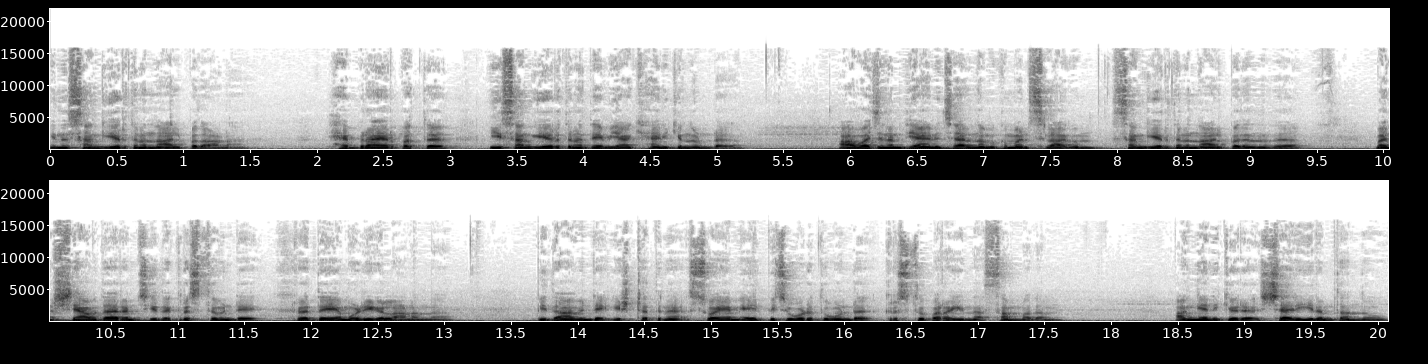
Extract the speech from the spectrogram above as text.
ഇന്ന് സങ്കീർത്തനം നാൽപ്പതാണ്. ഹെബ്രായർ പത്ത് ഈ സങ്കീർത്തനത്തെ വ്യാഖ്യാനിക്കുന്നുണ്ട്. ആ വചനം ധ്യാനിച്ചാൽ നമുക്ക് മനസ്സിലാകും സങ്കീർത്തനം നാൽപ്പത് എന്നത് മനുഷ്യാവതാരം ചെയ്ത ക്രിസ്തുവിന്റെ ഹൃദയമൊഴികളാണെന്ന്. പിതാവിന്റെ ഇഷ്ടത്തിന് സ്വയം ഏൽപ്പിച്ചു കൊടുത്തുകൊണ്ട് ക്രിസ്തു പറയുന്ന സമ്മതം. അങ്ങെനിക്കൊരു ശരീരം തന്നു.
